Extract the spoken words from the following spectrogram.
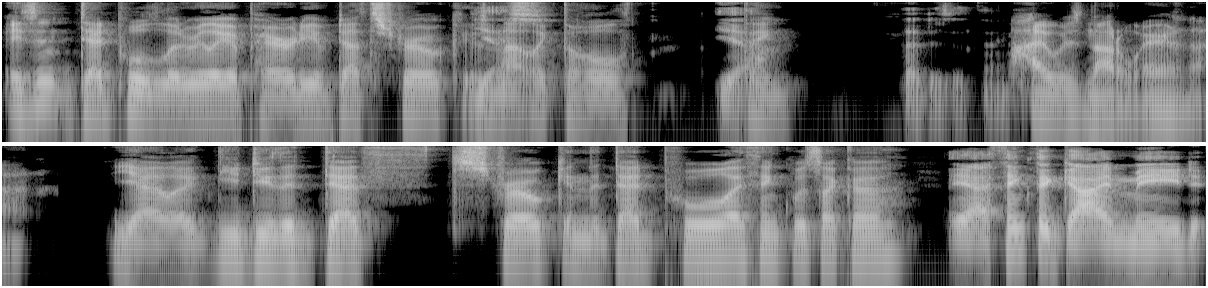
Isn't Deadpool literally a parody of Deathstroke? Isn't Yes. that like the whole Yeah, thing? that is a thing. I was not aware of that. Yeah, like you do the Deathstroke and the Deadpool. I think was like a Yeah, I think the guy made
